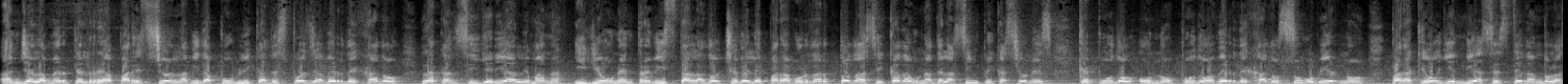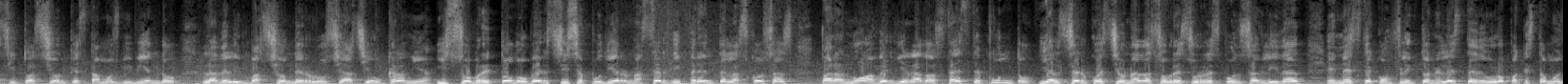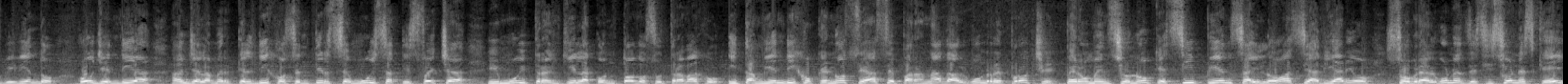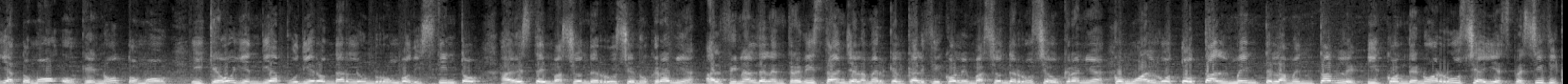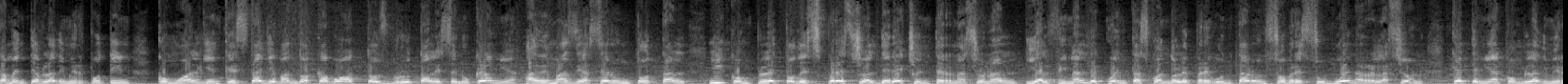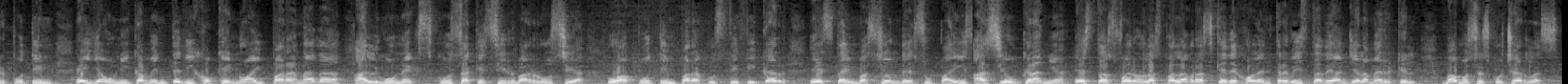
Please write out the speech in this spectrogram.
Angela Merkel reapareció en la vida pública después de haber dejado la Cancillería alemana y dio una entrevista a la Deutsche Welle para abordar todas y cada una de las implicaciones que pudo o no pudo haber dejado su gobierno para que hoy en día se esté dando la situación que estamos viviendo, la de la invasión de Rusia hacia Ucrania y sobre todo ver si se pudieron hacer diferentes las cosas para no haber llegado hasta este punto. Y al ser cuestionada sobre su responsabilidad en este conflicto en el este de Europa que estamos viviendo hoy en día, Angela Merkel dijo sentirse muy satisfecha y muy tranquila con todo su trabajo. Y también dijo que no se hace para nada algún reproche, pero mencionó que sí piensa y lo hace a diario sobre algunas decisiones que ella tomó o que no tomó y que hoy en día pudieron darle un rumbo distinto a esta invasión de Rusia en Ucrania. Al final de la entrevista, Angela Merkel calificó la invasión de Rusia a Ucrania como algo totalmente lamentable lamentable y condenó a Rusia y específicamente a Vladimir Putin como alguien que está llevando a cabo actos brutales en Ucrania, además de hacer un total y completo desprecio al derecho internacional y al final de cuentas cuando le preguntaron sobre su buena relación que tenía con Vladimir Putin, ella únicamente dijo que no hay para nada alguna excusa que sirva a Rusia o a Putin para justificar esta invasión de su país hacia Ucrania. Estas fueron las las palabras que dejó la entrevista de Angela Merkel. Vamos a escucharlas.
